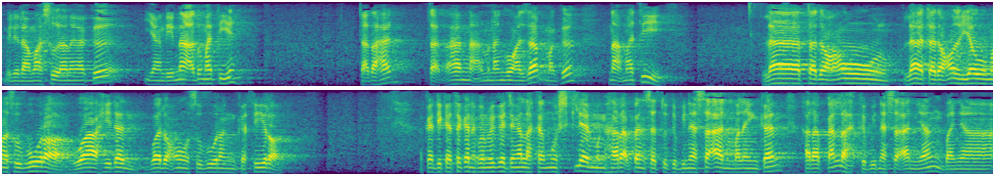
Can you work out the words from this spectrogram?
Bila dah masuk dalam neraka yang dia nak tu mati ya. Tak tahan tak tahan nak menanggung azab maka nak mati. La tad'u la tad'u al-yawma subura wahidan wad'u suburan katsira Akan dikatakan kepada mereka, janganlah kamu sekalian mengharapkan satu kebinasaan, melainkan harapkanlah kebinasaan yang banyak.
